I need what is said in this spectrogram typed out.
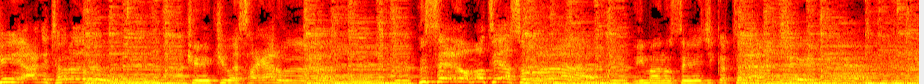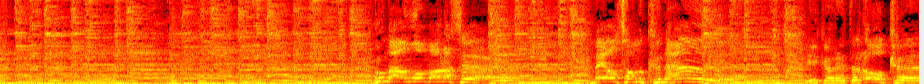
金上げたら景気は下がる。不正をもてあそぶ。今の政治家たち。不満を漏らせ目を背くな行かれたろうか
